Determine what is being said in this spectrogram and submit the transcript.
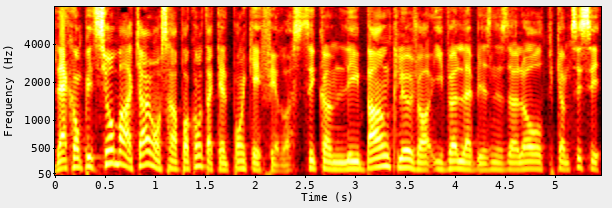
la compétition bancaire, on se rend pas compte à quel point qu'elle est féroce. Tu sais, comme les banques, là, genre, ils veulent la business de l'autre. Puis comme, tu sais,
